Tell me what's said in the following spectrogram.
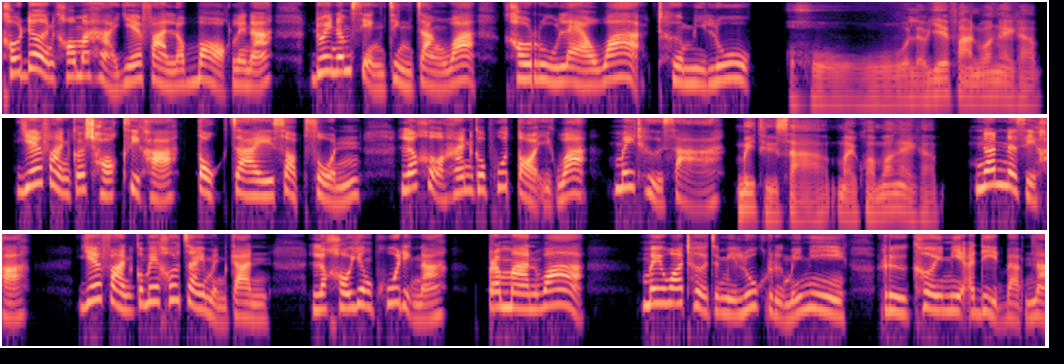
เขาเดินเข้ามาหาเย่ฟานแล้วบอกเลยนะ ด้วยน้ำเสียงจริงจังว่า เขารู้แล้วว่าเธอมีลูก โอ้โห แล้วเย่ฟานว่าไงครับ เย่ฟานก็ช็อกสิคะ ตกใจสอบสน แล้วเหอฮั่นก็พูดต่ออีกว่า ไม่ถือสา ไม่ถือสาหมายความว่าไงครับ นั่นน่ะสิคะ เย่ฟานก็ไม่เข้าใจเหมือนกัน แล้วเขายังพูดอีกนะ ประมาณว่า ไม่ว่าเธอจะมีลูกหรือไม่มี หรือเคยมีอดีตแบบไหน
